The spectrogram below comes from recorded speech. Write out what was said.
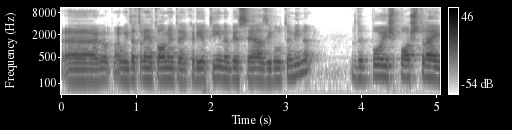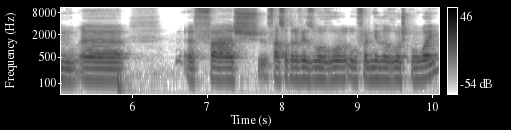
Uh, o intratreino atualmente é creatina, BCAAs e glutamina. Depois, pós-treino, faz, faço outra vez o, arroz, o farinha de arroz com whey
